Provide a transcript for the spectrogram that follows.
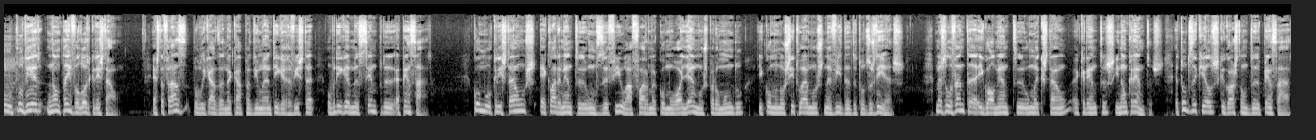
O poder não tem valor cristão. Esta frase, publicada na capa de uma antiga revista, obriga-me sempre a pensar. Como cristãos, é claramente um desafio à forma como olhamos para o mundo e como nos situamos na vida de todos os dias. Mas levanta igualmente uma questão a crentes e não crentes, a todos aqueles que gostam de pensar:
